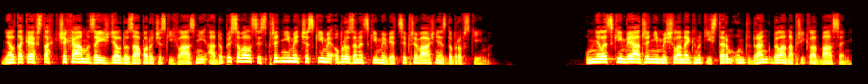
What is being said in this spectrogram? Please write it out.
Měl také vztah k Čechám, zajížděl do západočeských lázní a dopisoval si s předními českými obrozeneckými vědci převážně s Dobrovským. Uměleckým vyjádřením myšlenek hnutí Sturm und Drang byla například báseň.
